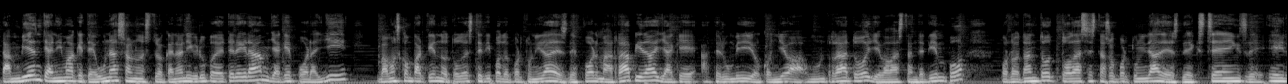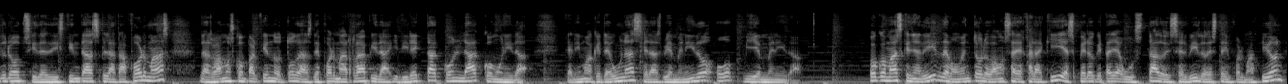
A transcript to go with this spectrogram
También te animo a que te unas a nuestro canal y grupo de Telegram, ya que por allí vamos compartiendo todo este tipo de oportunidades de forma rápida, ya que hacer un vídeo conlleva un rato, lleva bastante tiempo, por lo tanto todas estas oportunidades de exchange, de airdrops y de distintas plataformas las vamos compartiendo todas de forma rápida y directa con la comunidad. Te animo a que te unas, serás bienvenido o bienvenida. Poco más que añadir, de momento lo vamos a dejar aquí, espero que te haya gustado y servido esta información.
